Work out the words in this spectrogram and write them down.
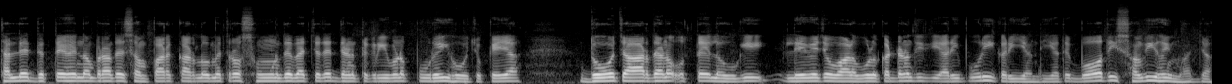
ਥੱਲੇ ਦਿੱਤੇ ਹੋਏ ਨੰਬਰਾਂ ਤੇ ਸੰਪਰਕ ਕਰ ਲਓ। ਮਿੱਤਰੋ, ਸੂਣ ਦੇ ਵਿੱਚ ਇਹਦੇ ਦਿਨ ਤਕਰੀਬਨ ਪੂਰੇ ਹੀ ਹੋ ਚੁੱਕੇ ਆ। 2-4 ਦਿਨ ਉੱਤੇ ਲਊਗੀ, ਲੇਵੇ ਚੋਂ ਵਲ ਵੁਲ ਕੱਢਣ ਦੀ ਤਿਆਰੀ ਪੂਰੀ ਕਰੀ ਜਾਂਦੀ ਆ ਤੇ ਬਹੁਤ ਹੀ ਸੰਭੀ ਹੋਈ ਮੱਝ ਆ।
